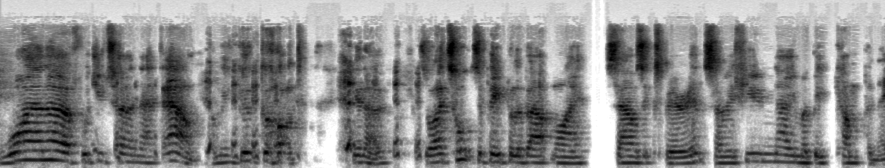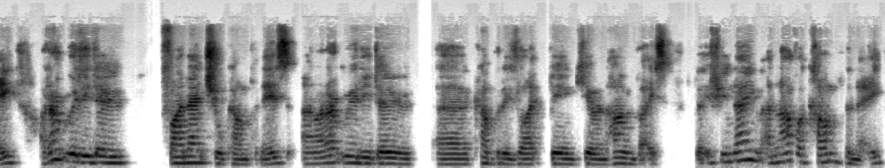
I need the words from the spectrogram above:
Why on earth would you turn that down? I mean, good God, you know. So I talk to people about my sales experience. So if you name a big company, I don't really do financial companies, and I don't really do uh, companies like B&Q and Homebase. But if you name another company,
